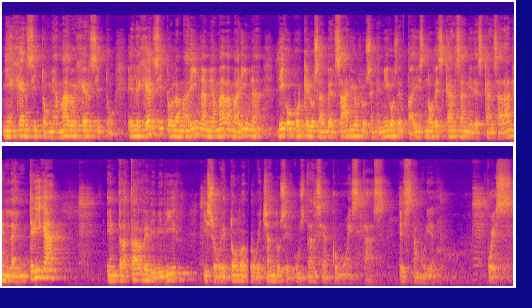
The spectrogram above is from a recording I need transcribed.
mi ejército, mi amado ejército, el ejército, la marina, mi amada marina, digo porque los adversarios, los enemigos del país no descansan ni descansarán en la intriga, en tratar de dividir y sobre todo aprovechando circunstancias como estas está muriendo. Pues,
